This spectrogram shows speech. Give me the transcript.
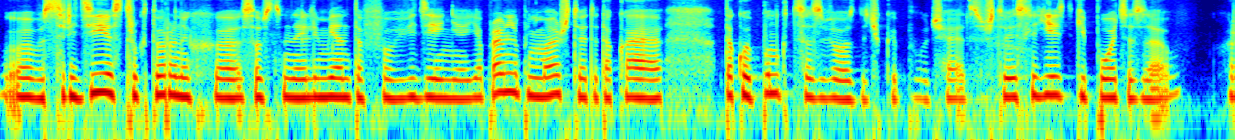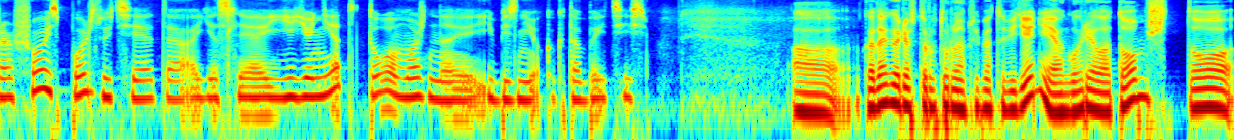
э, среди структурных, э, собственно, элементов введения. Я правильно понимаю, что это такая, такой пункт со звездочкой получается, что если есть гипотеза, хорошо, используйте это, а если ее нет, то можно и без нее как-то обойтись. А, когда я говорю структурных элементов введения, я говорил о том, что,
